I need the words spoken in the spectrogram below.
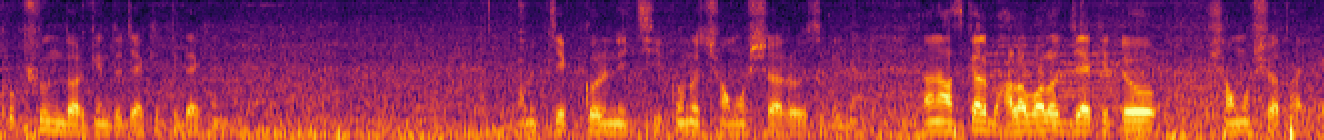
খুব সুন্দর কিন্তু জ্যাকেটটি, দেখেন। আমি চেক করে নিচ্ছি, কোনো সমস্যা রয়েছে কি না কারণ আজকাল ভালো ভালো জ্যাকেটেও সমস্যা থাকে।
